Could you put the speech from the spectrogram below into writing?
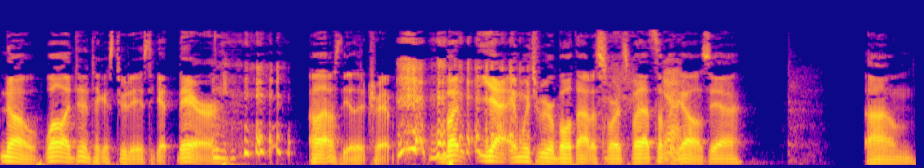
No. Well, it didn't take us two days to get there. oh, that was the other trip. But yeah, in which we were both out of sorts. But that's something Yeah. else. Yeah. Um.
